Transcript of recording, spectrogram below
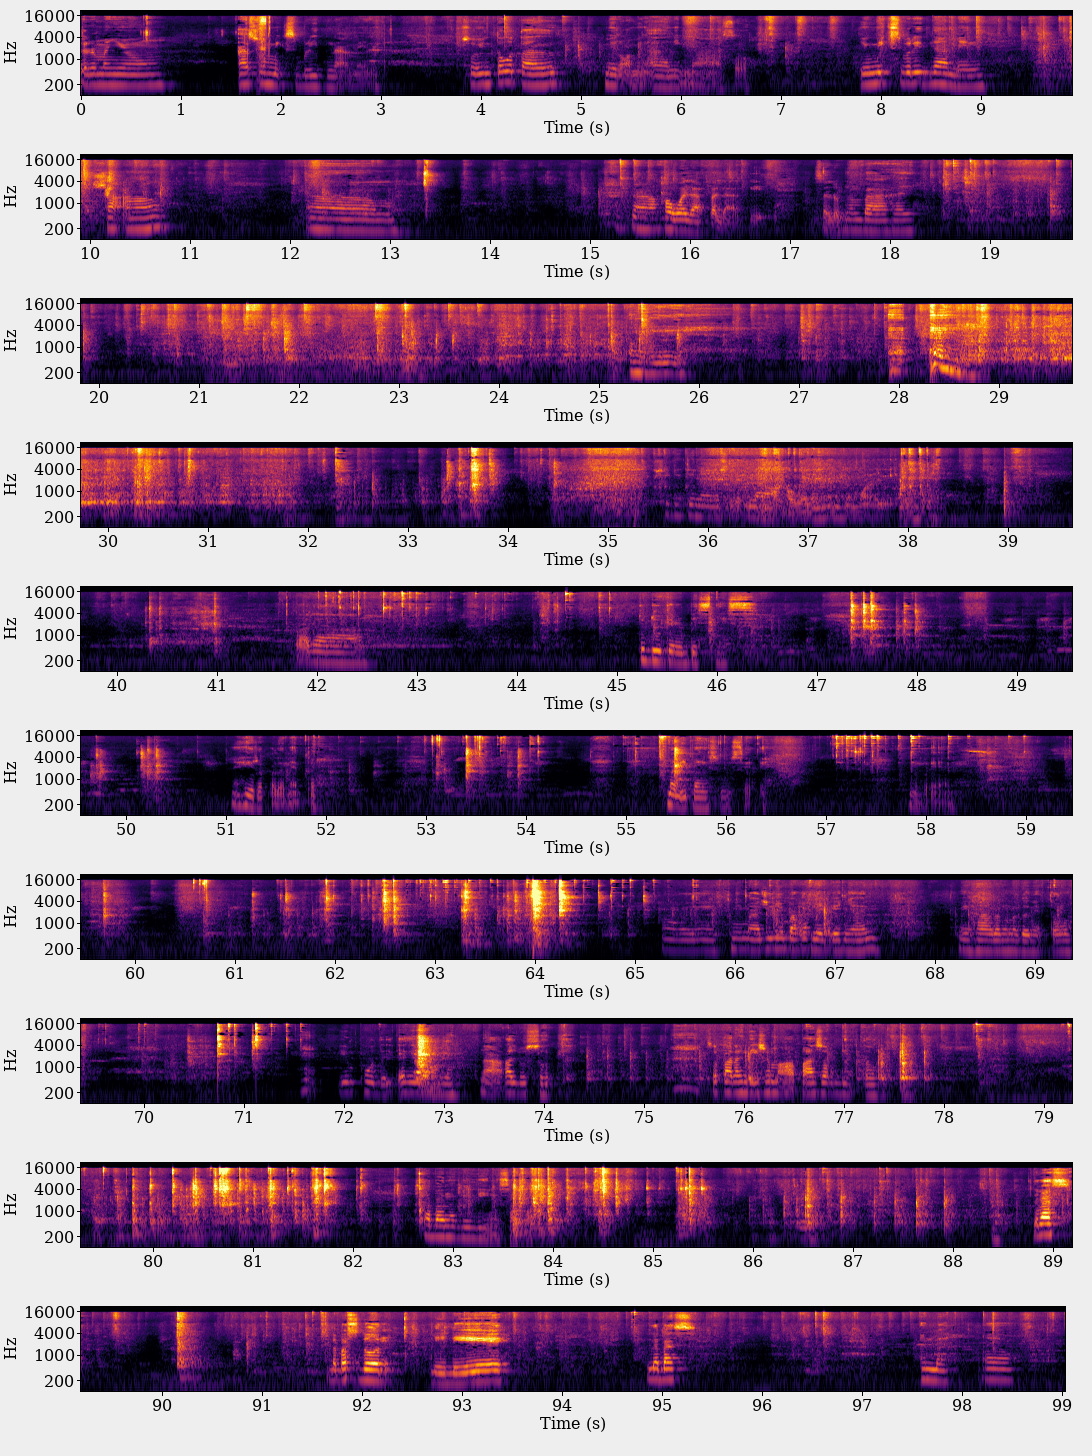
Ito naman yung aso mixed breed namin. So, in total, meron kaming anim na aso. Yung mixed breed namin, siya ang um, nakakawala palagi sa loob ng bahay. Okay. so, dito na yung sila nakakawalan in the morning. Para to do their business. Nahirap pala nito. Mali pa yung susi. Ano ba yan? Okay. Imagine nyo bakit may ganyan. May harang na ganito. Yung poodle kasi namin nakakalusot. So, para hindi siya makapasok dito. Habang naglilinis ako. Okay. Labas. Labas doon. Lili. Labas. Ano ba? Ayaw.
